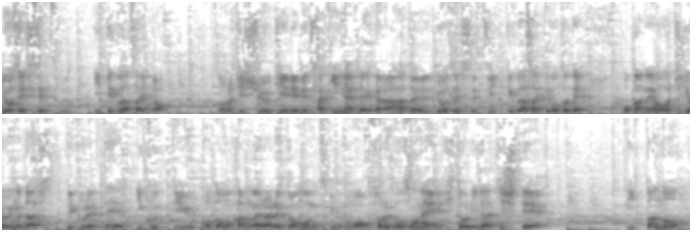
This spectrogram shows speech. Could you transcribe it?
養成施設行ってくださいと。その実習受け入れる先になりたいからあなた養成施設行ってくださいってことでお金を治療院が出してくれて行くっていうことも考えられると思うんですけれどもそれこそね独り立ちして一般の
